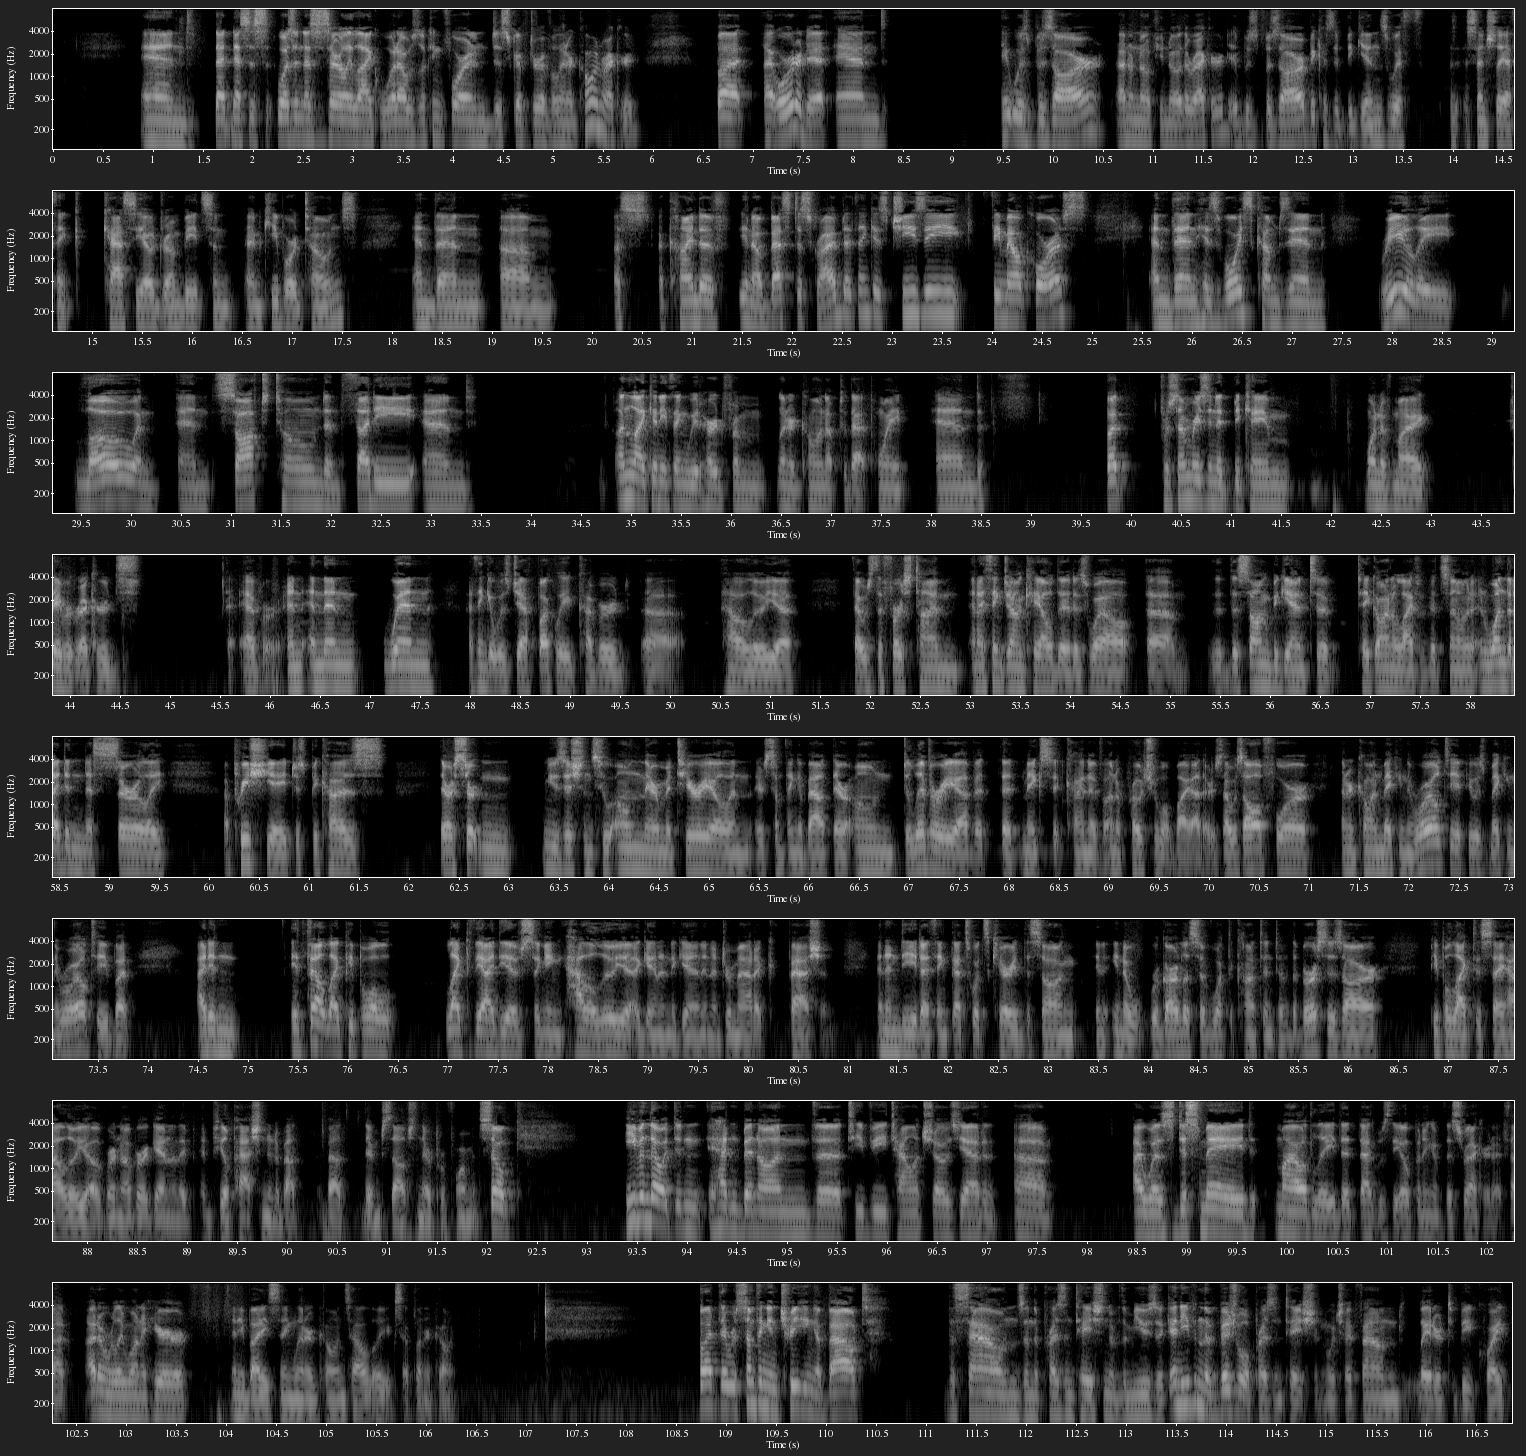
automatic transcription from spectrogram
and that necess- wasn't necessarily like what I was looking for in a descriptor of a Leonard Cohen record. But I ordered it, and it was bizarre. I don't know if you know the record. It was bizarre because it begins with essentially, I think, Casio drum beats and, and keyboard tones, and then um, a, a kind of, you know, best described, I think, is cheesy female chorus. And then his voice comes in really low and and soft toned and thuddy and unlike anything we'd heard from Leonard Cohen up to that point and but for some reason it became one of my favorite records ever and and then when I think it was Jeff Buckley covered uh, Hallelujah that was the first time and I think John Cale did as well um, the, the song began to take on a life of its own and one that I didn't necessarily appreciate just because there are certain musicians who own their material and there's something about their own delivery of it that makes it kind of unapproachable by others. I was all for Leonard Cohen making the royalty if he was making the royalty, but I didn't it felt like people liked the idea of singing hallelujah again and again in a dramatic fashion. And indeed, I think that's what's carried the song, you know, regardless of what the content of the verses are, people like to say hallelujah over and over again and they and feel passionate about about themselves and their performance. So even though it didn't it hadn't been on the tv talent shows yet uh, i was dismayed mildly that that was the opening of this record. I thought i don't really want to hear anybody sing leonard cohen's hallelujah except leonard cohen. But there was something intriguing about the sounds and the presentation of the music and even the visual presentation, which I found later to be quite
